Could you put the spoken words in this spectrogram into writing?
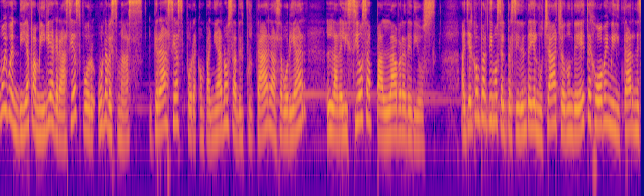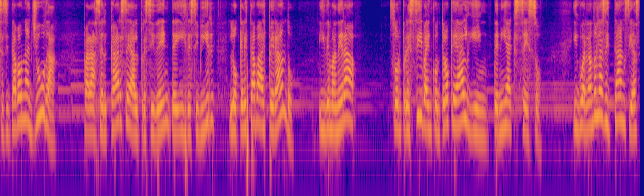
Muy buen día familia, gracias por una vez más, gracias por acompañarnos a disfrutar, a saborear la deliciosa palabra de Dios. Ayer compartimos el presidente y el muchacho, donde este joven militar necesitaba una ayuda para acercarse al presidente y recibir lo que él estaba esperando. Y de manera sorpresiva encontró que alguien tenía acceso. Y guardando las distancias,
